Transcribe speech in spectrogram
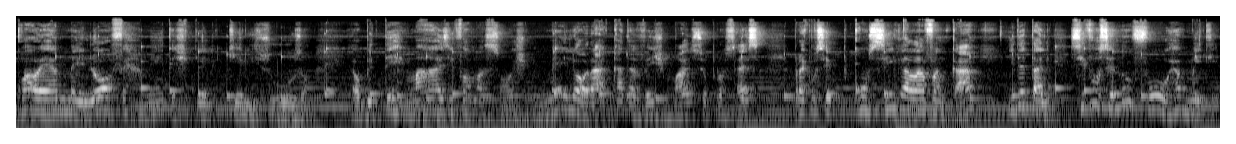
qual é a melhor ferramenta que, que eles usam, é obter mais informações, melhorar cada vez mais o seu processo para que você consiga alavancar. E detalhe, se você não for realmente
